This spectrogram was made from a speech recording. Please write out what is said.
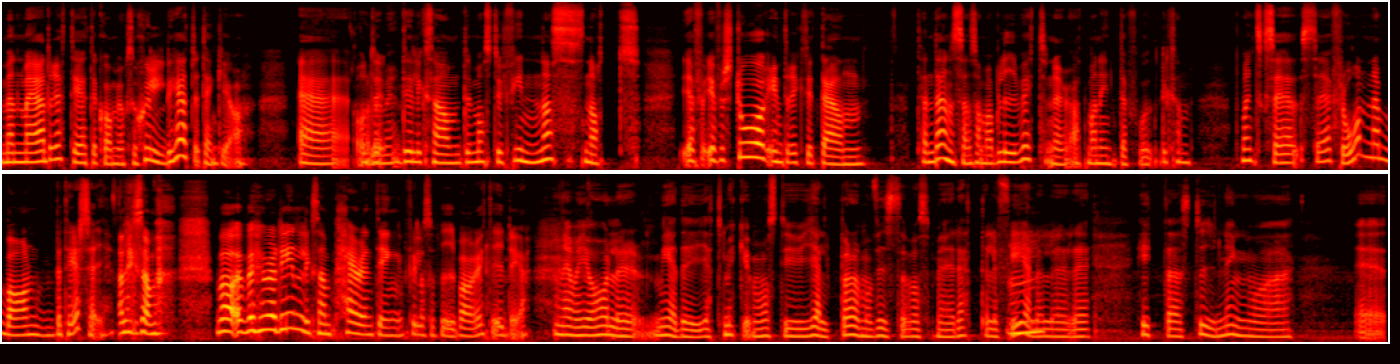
Men med rättigheter kommer ju också skyldigheter, tänker jag. Eh, och det, det, liksom, det måste ju finnas något... Jag, jag förstår inte riktigt den tendensen som har blivit nu, att man inte får... Liksom, att man inte ska säga, säga ifrån när barn beter sig. Liksom, hur har din liksom, parenting-filosofi varit i det? Nej, men jag håller med dig jättemycket. Man måste ju hjälpa dem och visa vad som är rätt eller fel. Mm. Eller eh, hitta styrning. Och, eh,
